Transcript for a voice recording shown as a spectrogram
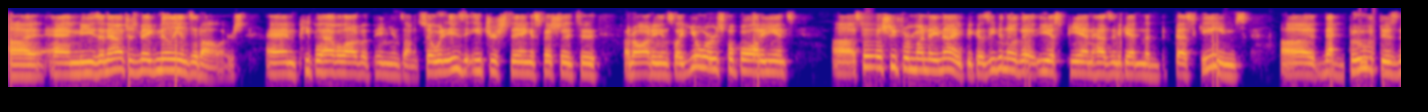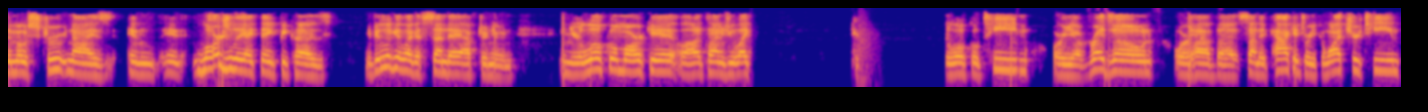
uh, and these announcers make millions of dollars, and people have a lot of opinions on it. So it is interesting, especially to an audience like yours, football audience, uh, especially for Monday night, because even though the ESPN hasn't been getting the best games, uh, that booth is the most scrutinized, in, in largely, I think, because if you look at like a Sunday afternoon in your local market, a lot of times you like your local team, or you have Red Zone, or you have the Sunday package where you can watch your team.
